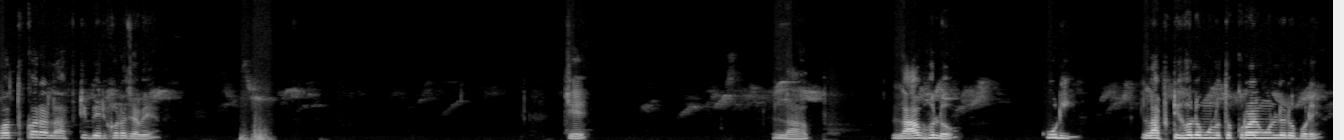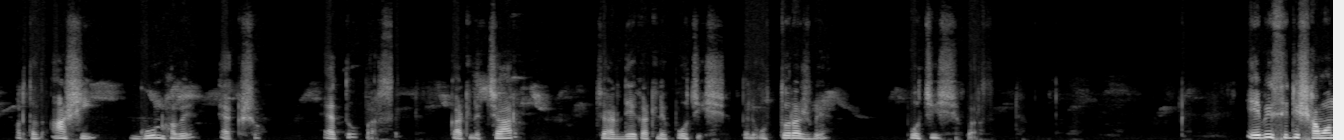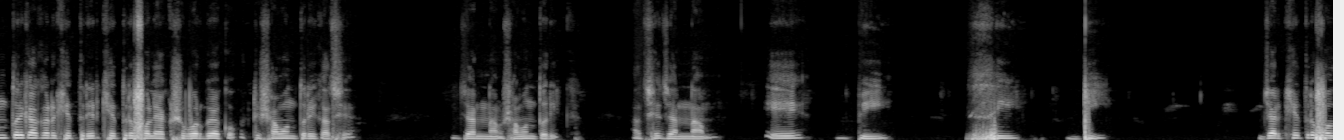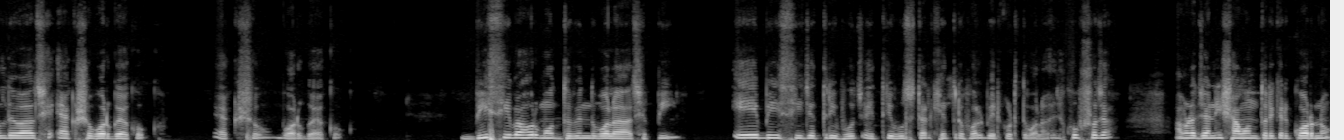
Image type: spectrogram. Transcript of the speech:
শতকরা লাভটি বের করা যাবে। যে লাভ লাভ হলো কুড়ি, লাভটি হলো মূলত ক্রয় মূল্যের উপরে, অর্থাৎ আশি গুণ হবে একশো। এত পার্সেন্ট কাটলে চার চার দিয়ে কাটলে পঁচিশ। তাহলে উত্তর আসবে পঁচিশ পার্সেন্ট এবিসিডি সামান্তরিক আকারের ক্ষেত্রের ক্ষেত্রফল একশো বর্গ একক, একটি সামান্তরিক আছে, যার নাম সামান্তরিক, আছে যার নাম এ বি সি ডি যার ক্ষেত্রফল দেওয়া আছে একশো বর্গ একক, একশো বর্গ একক। বিসি বাহুর মধ্যবিন্দু বলা আছে পি এ বি সি যে ত্রিভুজ, এই ত্রিভুজটার ক্ষেত্রফল বের করতে বলা হয়েছে। খুব সোজা, আমরা জানি সামান্তরিকের কর্ণ,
